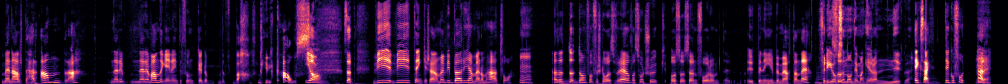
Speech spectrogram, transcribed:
Men allt det här andra när, det, när de andra grejerna inte funkar då, då blir det kaos. Ja. Så att vi, vi tänker så här, men vi börjar med de här två. Mm. Alltså de, de, får förståelse för det och vara svårt sjuk och så sen får de utbildning i bemötande. Mm. För det är också så, någonting man kan göra nu. Exakt, mm. det går fortare.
